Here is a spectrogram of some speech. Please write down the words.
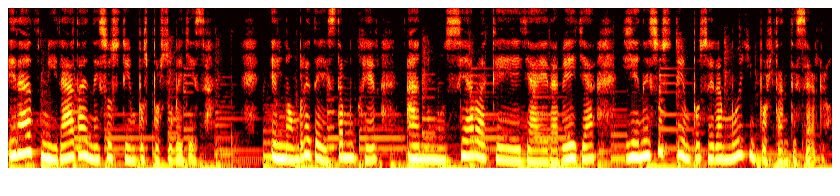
era admirada en esos tiempos por su belleza. El nombre de esta mujer anunciaba que ella era bella y en esos tiempos era muy importante serlo.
